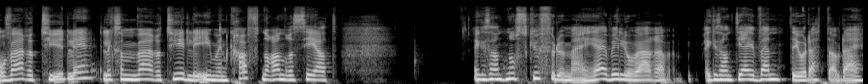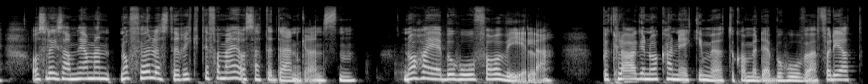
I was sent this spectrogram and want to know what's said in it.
og være tydelig liksom være tydelig i min kraft når andre sier at? Nå skuffer du meg, jeg vil jo være? Jeg venter jo dette av deg. Og så liksom, ja, men nå føles det riktig for meg å sette den grensen. Nå har jeg behov for å hvile. Beklager, nå kan jeg ikke imøtekomme det behovet. Fordi at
